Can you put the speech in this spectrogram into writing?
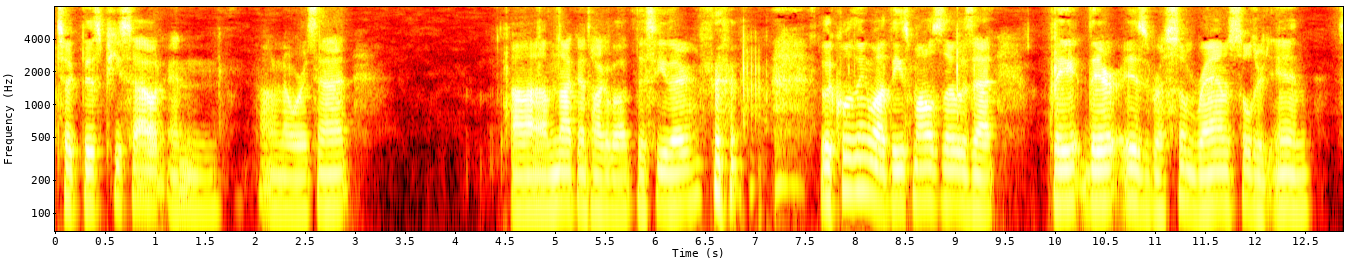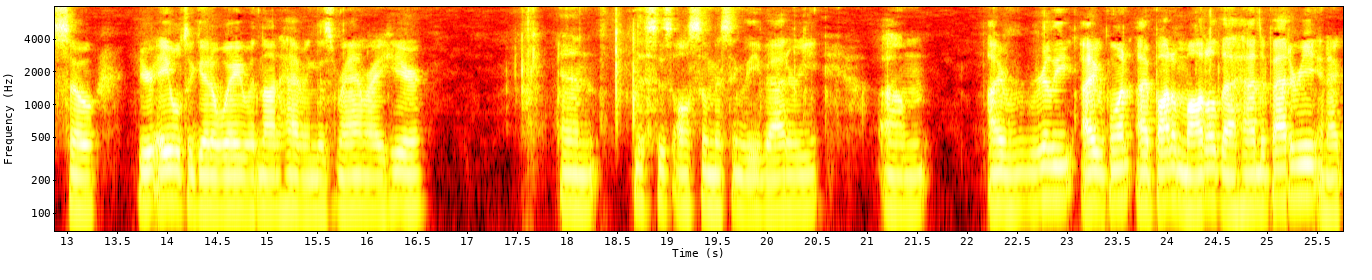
took this piece out and I don't know where it's at. Uh, I'm not gonna talk about this either. the cool thing about these models though is that they there is some RAM soldered in, so you're able to get away with not having this RAM right here. And this is also missing the battery. Um, I really I want I bought a model that had the battery and I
